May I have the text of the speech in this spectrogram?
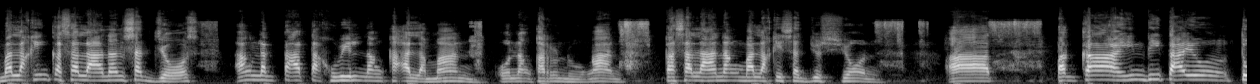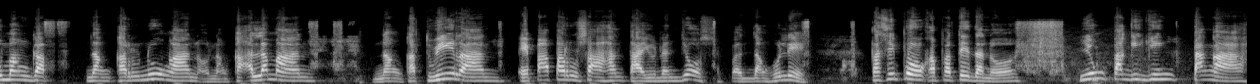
Malaking kasalanan sa Diyos ang nagtatakwil ng kaalaman o ng karunungan. Kasalanang malaki sa Diyos yun. At pagka hindi tayo tumanggap ng karunungan o ng kaalaman, ng katwiran, e paparusahan tayo ng Diyos bandang huli. Kasi po, kapatid, ano, yung pagiging tanga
